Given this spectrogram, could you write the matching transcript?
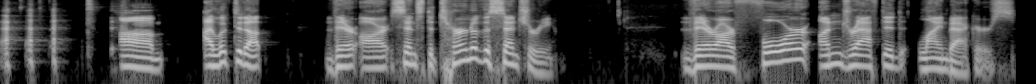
that. Um, I looked it up. There are since the turn of the century, there are four undrafted linebackers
